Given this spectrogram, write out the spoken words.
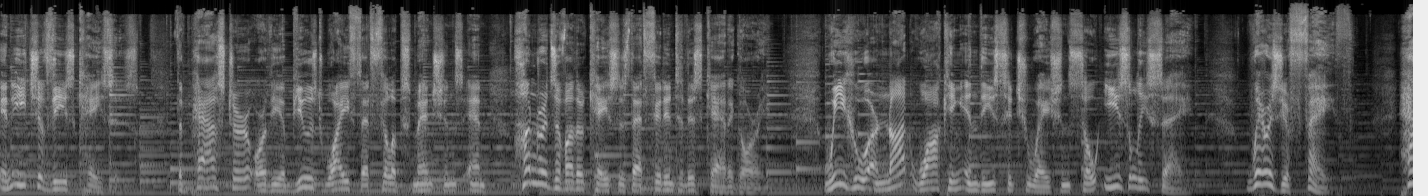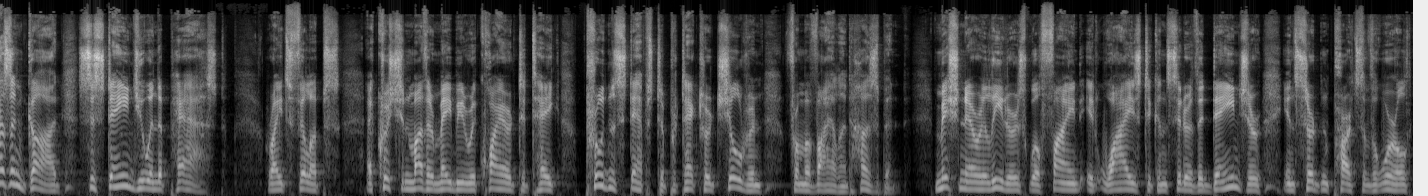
In each of these cases, the pastor or the abused wife that Phillips mentions, and hundreds of other cases that fit into this category. We who are not walking in these situations so easily say, Where is your faith? Hasn't God sustained you in the past? Writes Phillips, a Christian mother may be required to take prudent steps to protect her children from a violent husband. Missionary leaders will find it wise to consider the danger in certain parts of the world,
